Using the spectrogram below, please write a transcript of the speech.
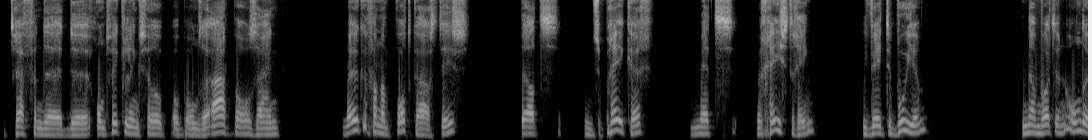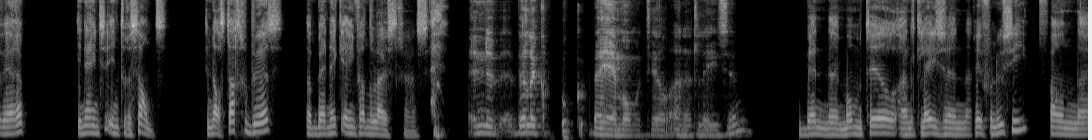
betreffende de ontwikkelingshulp op onze aardbol zijn. Het leuke van een podcast is dat een spreker met begeestering, die weet te boeien. En dan wordt een onderwerp ineens interessant. En als dat gebeurt, dan ben ik een van de luisteraars. En welk boek ben jij momenteel aan het lezen? Ik ben uh, momenteel aan het lezen Revolutie van uh,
